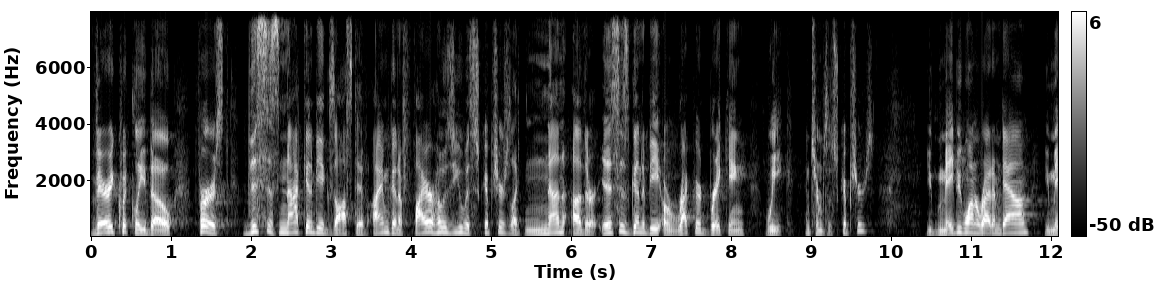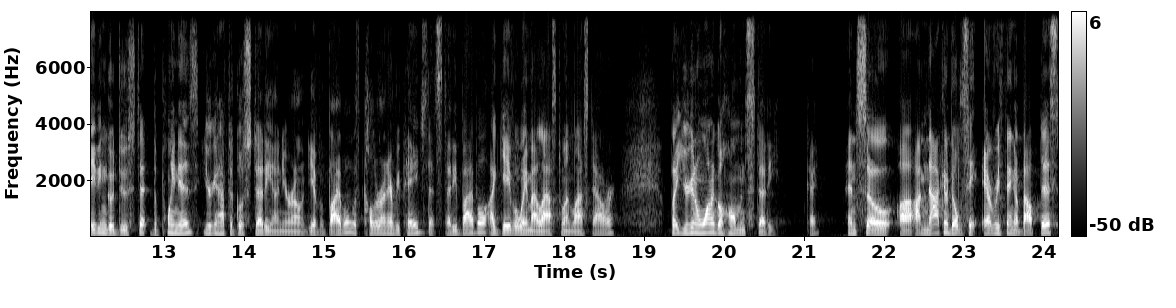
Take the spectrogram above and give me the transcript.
very quickly, though. First, this is not going to be exhaustive. I'm going to fire hose you with scriptures like none other. This is going to be a record breaking week in terms of scriptures. You maybe want to write them down. You maybe can go do. The point is, you're going to have to go study on your own. Do you have a Bible with color on every page? That study Bible. I gave away my last one last hour, but you're going to want to go home and study. Okay. And so uh, I'm not going to be able to say everything about this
